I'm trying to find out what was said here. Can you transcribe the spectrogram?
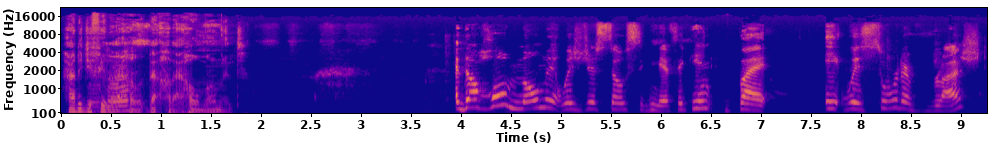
How did you feel that Mhm. whole that, that whole moment? The whole moment was just so significant, but it was sort of rushed.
